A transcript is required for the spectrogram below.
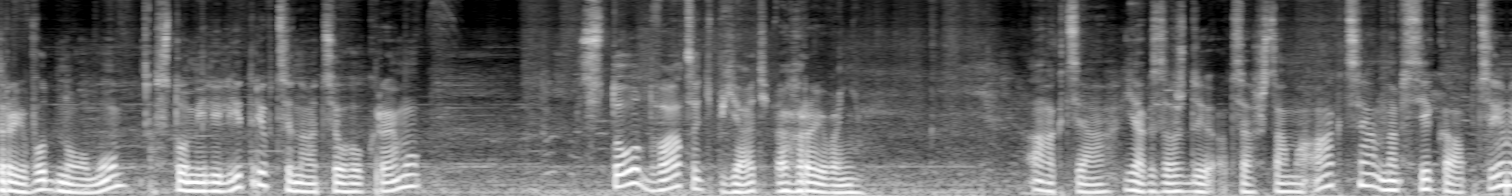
3 в одному, 100 мл. Ціна цього крему 125 гривень. Акція, як завжди, ця ж сама акція на всі капці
